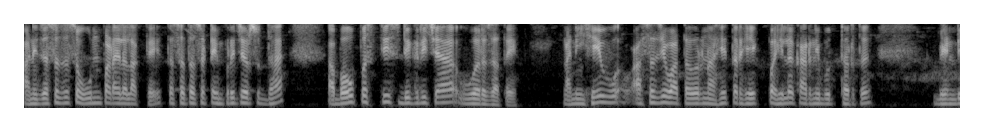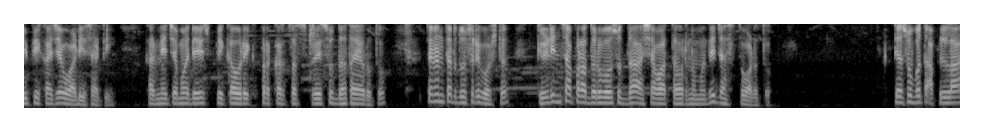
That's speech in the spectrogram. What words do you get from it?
आणि जसं जसं ऊन पडायला लागते तसं तसं टेम्परेचरसुद्धा अबाऊ पस्तीस डिग्रीच्या वर जाते आणि हे व- असं जे वातावरण आहे तर हे एक पहिलं कारणीभूत ठरतं भेंडी पिकाच्या वाढीसाठी. कारण याच्यामध्ये पिकावर एक प्रकारचा स्ट्रेससुद्धा तयार होतो. त्यानंतर दुसरी गोष्ट किडींचा प्रादुर्भावसुद्धा अशा वातावरणामध्ये जास्त वाढतो. त्यासोबत आपल्याला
